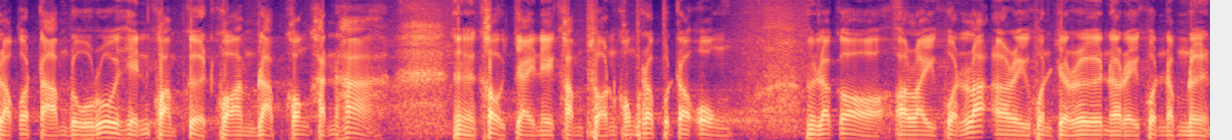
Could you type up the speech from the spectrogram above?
เราก็ตามดูรู้เห็นความเกิดความดับของขันห้าเข้าใจในคำสอนของพระพุทธองค์แล้วก็อะไรควรละอะไรควรเจริญอะไรควรดำเนิน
